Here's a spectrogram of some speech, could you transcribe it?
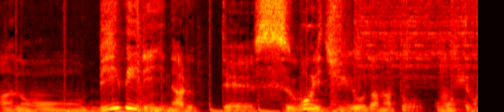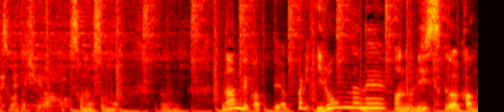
あのビビリになるってすごい重要だなと思ってます、私は。そもそも。うん。なんでかってやっぱりいろんなねあのリスクが考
